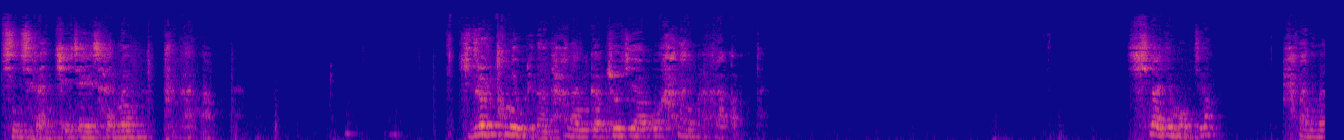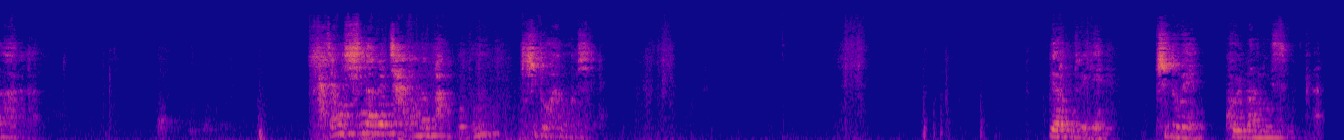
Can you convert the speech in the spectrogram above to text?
진실한 제자의 삶은 불가능합니다. 기도를 통해 우리는 하나님과 교제하고 하나님을 알아갑니다. 신학이 뭐죠? 하나님을 알아갑니다. 가장 신학을 잘하는 방법은 기도하는 것이에요. 여러분들에게 기도의 골방이 있습니까?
